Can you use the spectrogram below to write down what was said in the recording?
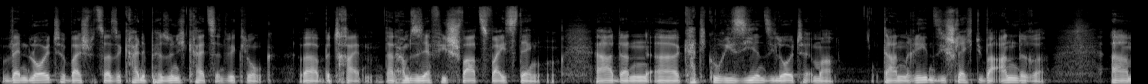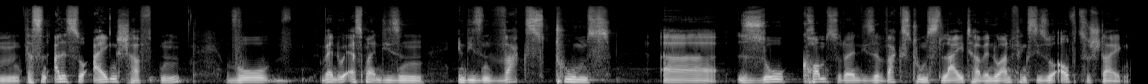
wenn Leute beispielsweise keine Persönlichkeitsentwicklung betreiben. Dann haben sie sehr viel Schwarz-Weiß-Denken. Ja, dann äh, kategorisieren sie Leute immer. Dann reden sie schlecht über andere. Ähm, das sind alles so Eigenschaften, wo, wenn du erstmal in diesen, in diesen Wachstums äh, so kommst oder in diese Wachstumsleiter, wenn du anfängst, die so aufzusteigen,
